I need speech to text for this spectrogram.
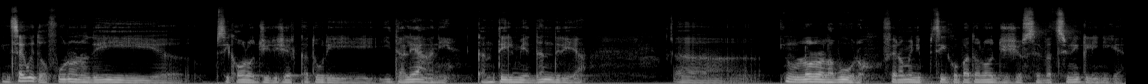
In seguito furono dei eh, psicologi ricercatori italiani, Cantelmi e D'Andrea, eh, in un loro lavoro, Fenomeni psicopatologici e osservazioni cliniche,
